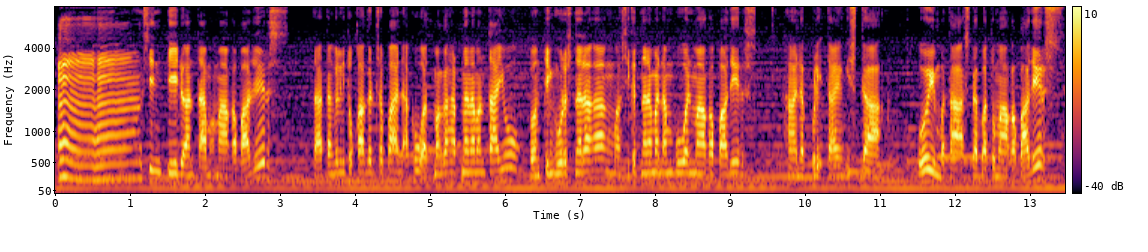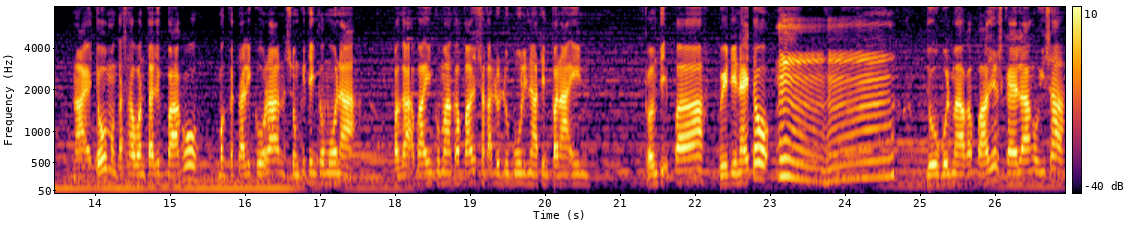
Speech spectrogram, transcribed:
Mhm, sintido ang tama mga kapaders. Tatanggalin ito kagad sa paan ako at maghahanap na naman tayo. Konting oras na lang, masikat na naman ang buwan mga kapaders. Hanap ulit tayong isda. Uy, mataas na ba ito mga kapaders? Na ito, magkasawang taligbago, magkatalikuran, sungkitin ko muna. Pag-aabahin ko mga kapaders, saka lulubulin natin panain. Konti pa, pwede na ito. Mhm. Double mga kapaders, kaya lang o isa.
